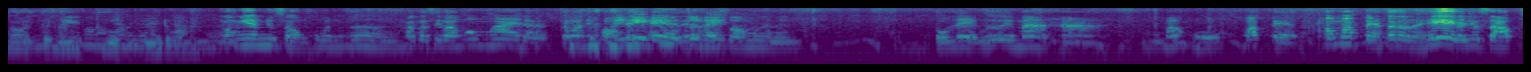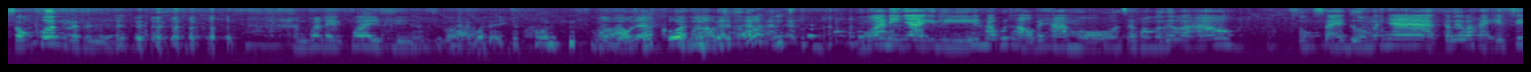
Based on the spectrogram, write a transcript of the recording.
นอตัวนี้ถูกในดวงงงเงียบอยู่สองคนเขาก็สิว่างมง่ายแหละแต่วันนี้เขาไม่ไม่ได้แค่ตัวใดก็มือนั้นตัวแรกเลยมาหามาหกมาแปดเขามาแปดตลอดเฮกันอยู่สามสองคนมาเลยทั นว่าได้ปล่อยสิบ่ได้จักคนบ่เอาจักคนเอาจักคนผมว่านี่ยากอีหลีพาผู้เฒ่าไปหาหมอเจ้าของก็เลยว่าเอ้าสงสัยดวงมันยากก็เลยว่าหาเอฟซี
